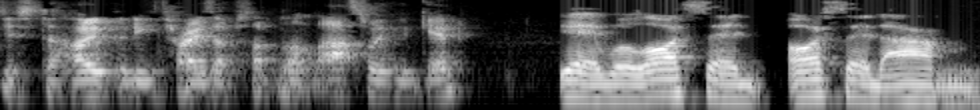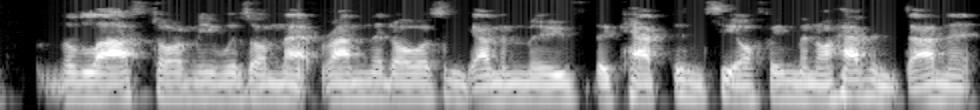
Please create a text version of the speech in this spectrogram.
just to hope that he throws up something like last week again? Yeah, well, I said, I said, um, the last time he was on that run that I wasn't going to move the captaincy off him, and I haven't done it.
